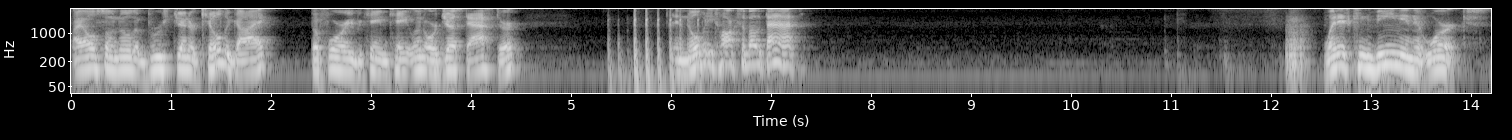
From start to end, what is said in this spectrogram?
I also know that Bruce Jenner killed a guy before he became Caitlyn or just after. And nobody talks about that. When it's convenient, it works.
